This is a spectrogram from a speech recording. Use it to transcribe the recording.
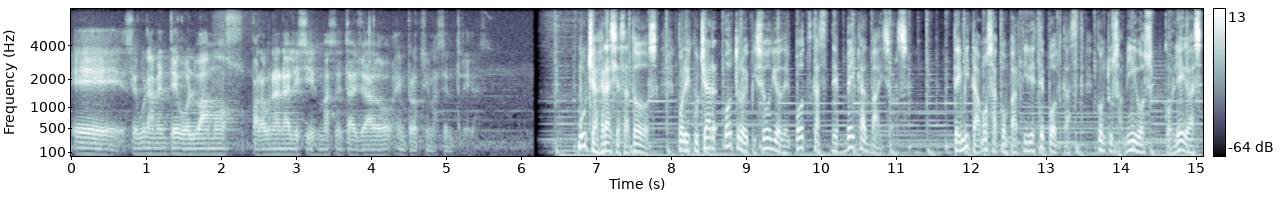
eh, seguramente volvamos para un análisis más detallado en próximas entregas. Muchas gracias a todos por escuchar otro episodio del podcast de Beck Advisors. Te invitamos a compartir este podcast con tus amigos, colegas,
